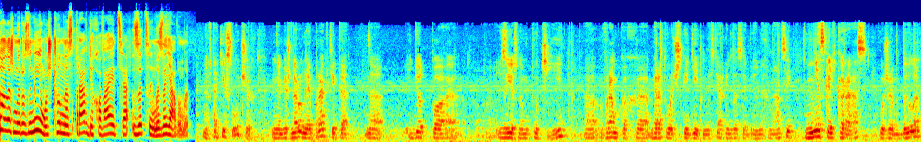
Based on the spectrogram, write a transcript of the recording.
Ну але ж ми розуміємо, що насправді ховається за цими заявами. В таких случаях э, Международная практика э, идет по э, известному пути э, в рамках миротворческой деятельности Организации Объединенных Наций несколько раз уже было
